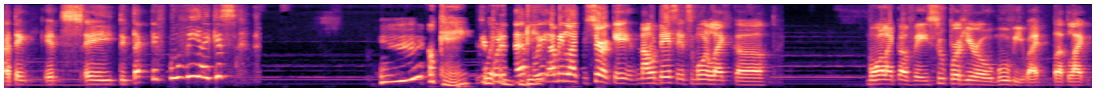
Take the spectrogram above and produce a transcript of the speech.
I think it's a detective movie, I guess. Mm, okay. If you Wait, put it that do you- way, I mean, like, sure, okay. Nowadays, it's more like uh, more like of a superhero movie, right? But like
